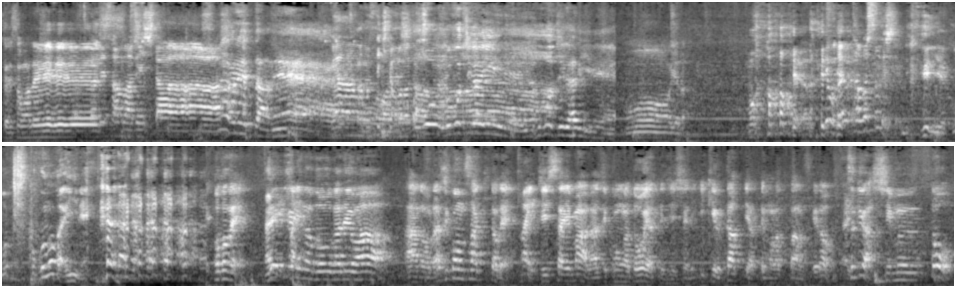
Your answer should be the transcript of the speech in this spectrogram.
疲れ様お疲れです様でした。疲れたね。いやー戻ってきた戻ってきた心地がいいね。心地がいいね。もうやだ。もうやだ。でもだいぶ楽しそうでしたよ。ねいやこここのがいいね。ことで、前回の動画ではあのラジコンサーキットで、はい。実際まあラジコンがどうやって実写に生きるかってやってもらったんですけど、次は SIM と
